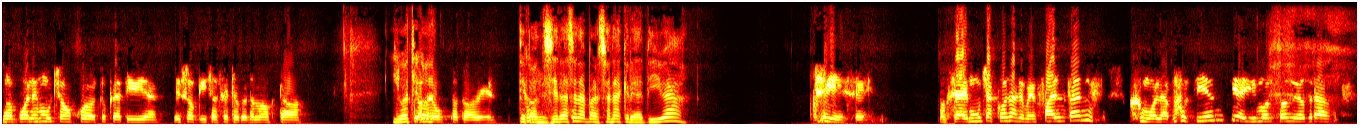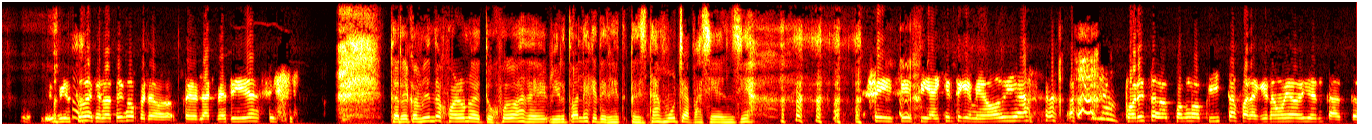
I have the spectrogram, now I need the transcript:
no pones mucho en juego tu creatividad. Eso quizás es lo que no me gustaba. ¿Y vos te, me gusta todavía. ¿Te consideras una persona creativa? Sí, sí. O sea, hay muchas cosas que me faltan, como la paciencia y un montón de otras virtudes que no tengo, pero, pero la creatividad sí. Te recomiendo jugar uno de tus juegos de virtuales que te, necesitas mucha paciencia. Sí, sí, sí, hay gente que me odia, por eso pongo pistas para que no me odien tanto.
